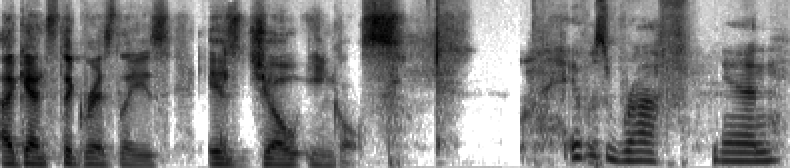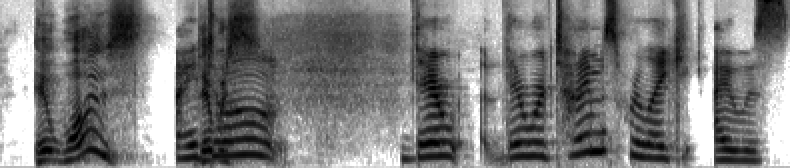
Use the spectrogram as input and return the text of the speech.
against the Grizzlies, is Joe Ingles. It was rough, man. It was. I there don't. Was... There, there were times where like I was,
